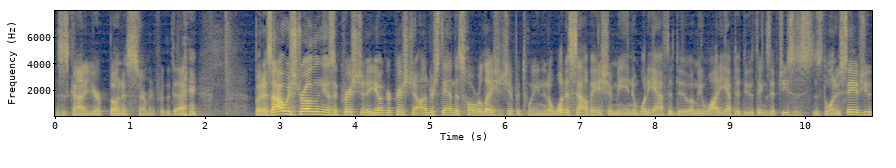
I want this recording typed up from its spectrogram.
this is kind of your bonus sermon for the day. but as I was struggling as a Christian, a younger Christian, to understand this whole relationship between, you know, what does salvation mean and what do you have to do? I mean, why do you have to do things if Jesus is the one who saves you?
